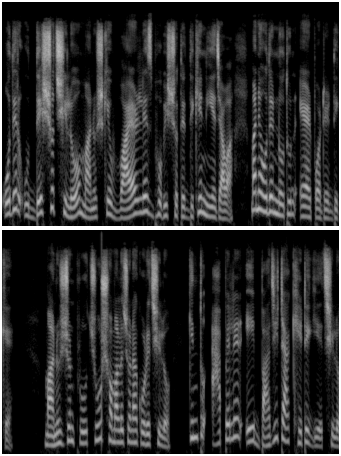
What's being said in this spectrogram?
ওদের উদ্দেশ্য ছিল মানুষকে ওয়্যারলেস ভবিষ্যতের দিকে নিয়ে যাওয়া মানে ওদের নতুন এয়ারপোর্টের দিকে। মানুষজন প্রচুর সমালোচনা করেছিল, কিন্তু অ্যাপেলের এই বাজিটা খেটে গিয়েছিল।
